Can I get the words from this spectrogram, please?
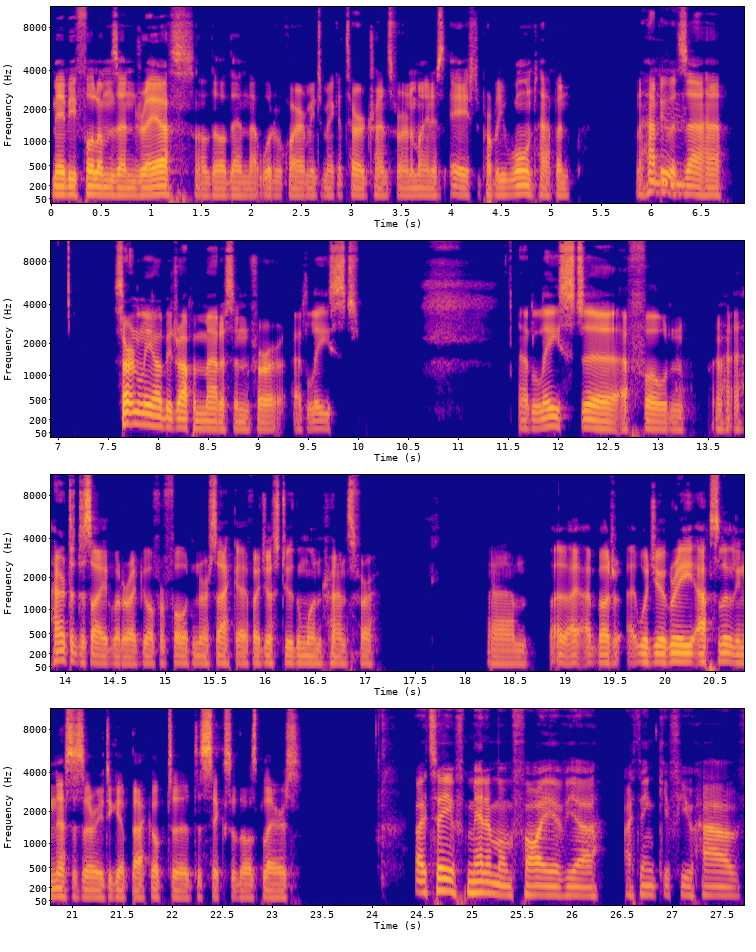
maybe Fulham's Andreas, although then that would require me to make a third transfer and a minus eight. It probably won't happen. I'm happy mm. with hmm. Zaha. Certainly, I'll be dropping Maddison for at least at least uh, a Foden. Hard to decide whether I'd go for Foden or Saka if I just do the one transfer. Um, but, but would you agree? Absolutely necessary to get back up to, to six of those players. I'd say if minimum five. Yeah, I think if you have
